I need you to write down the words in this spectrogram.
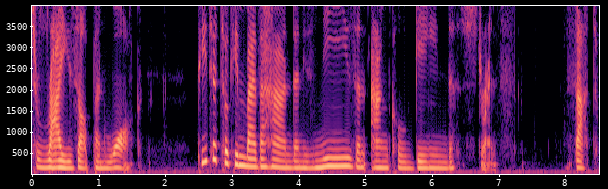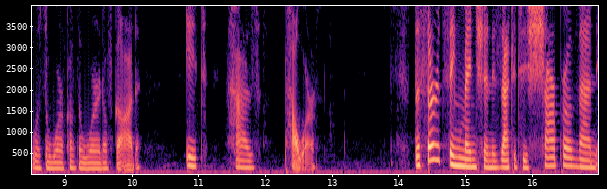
to rise up and walk, Peter took him by the hand, and his knees and ankle gained strength. That was the work of the Word of God. It has power. The third thing mentioned is that it is sharper than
